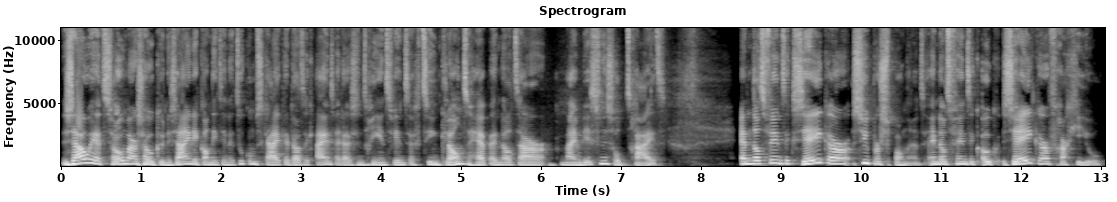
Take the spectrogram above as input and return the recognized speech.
zou het zomaar zo kunnen zijn, ik kan niet in de toekomst kijken, dat ik eind 2023 10 klanten heb en dat daar mijn business op draait. En dat vind ik zeker super spannend. En dat vind ik ook zeker fragiel.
